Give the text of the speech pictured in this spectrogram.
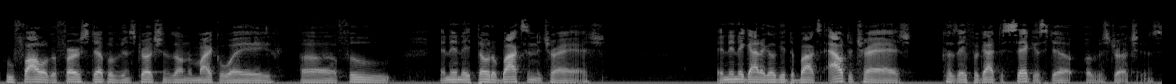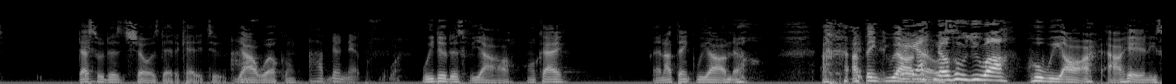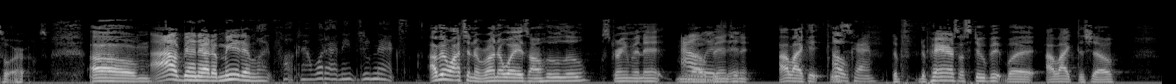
who follow the first step of instructions on the microwave uh food and then they throw the box in the trash. And then they got to go get the box out the trash because they forgot the second step of instructions. That's who this show is dedicated to. Y'all welcome. I've done that before. we do this for y'all okay? And i think we all know i think we all We know, all know who you are. who we are out here in these worlds um I've done that a minute. I'm like, fuck. Now what do I need to do next? I've been watching the Runaways on Hulu, streaming it, you How know, binging it? it? I like it. It's- Okay. The the parents are stupid, but I like the show.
